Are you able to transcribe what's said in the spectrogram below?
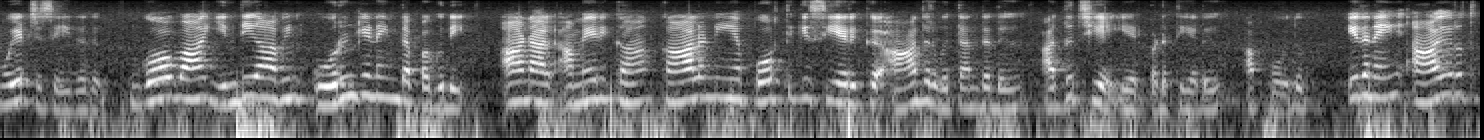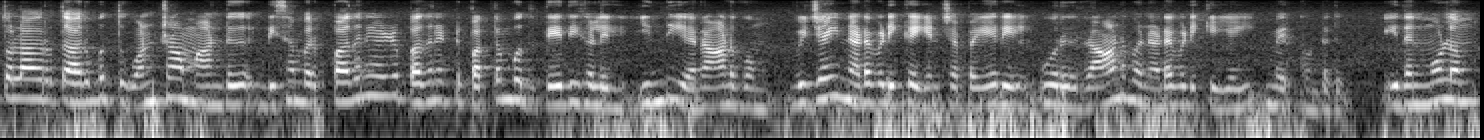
முயற்சி செய்தது. கோவா இந்தியாவின் ஒருங்கிணைந்த பகுதி. ஆனால் அமெரிக்கா காலனிய போர்த்துகீசியருக்கு ஆதரவு தந்தது அதிர்ச்சியை ஏற்படுத்தியது அப்போது. இதனை ஆயிரத்தி தொள்ளாயிரத்து அறுபத்தி ஒன்றாம் ஆண்டு டிசம்பர் பதினேழு பதினெட்டு பத்தொன்பது தேதிகளில் இந்திய இராணுவம் விஜய் நடவடிக்கை என்ற பெயரில் ஒரு இராணுவ நடவடிக்கையை மேற்கொண்டது. இதன் மூலம்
